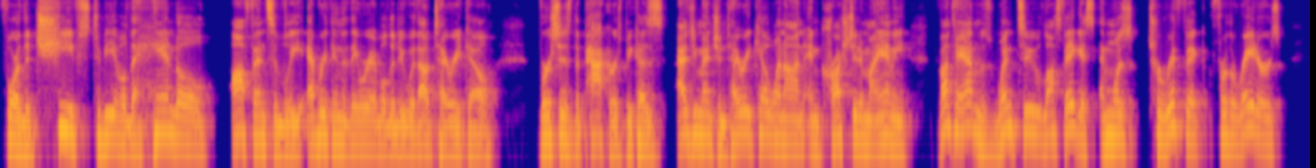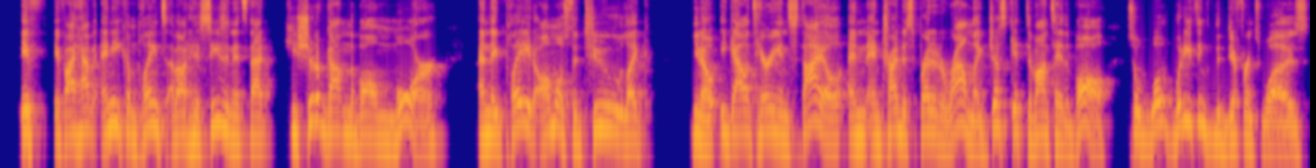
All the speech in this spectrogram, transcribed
for the Chiefs to be able to handle offensively everything that they were able to do without Tyreek Hill versus the Packers? Because as you mentioned, Tyreek Hill went on and crushed it in Miami. Davante Adams went to Las Vegas and was terrific for the Raiders. If if I have any complaints about his season, it's that he should have gotten the ball more and they played almost a two like you know, egalitarian style and and tried to spread it around. Like just get Davante the ball. So what what do you think the difference was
